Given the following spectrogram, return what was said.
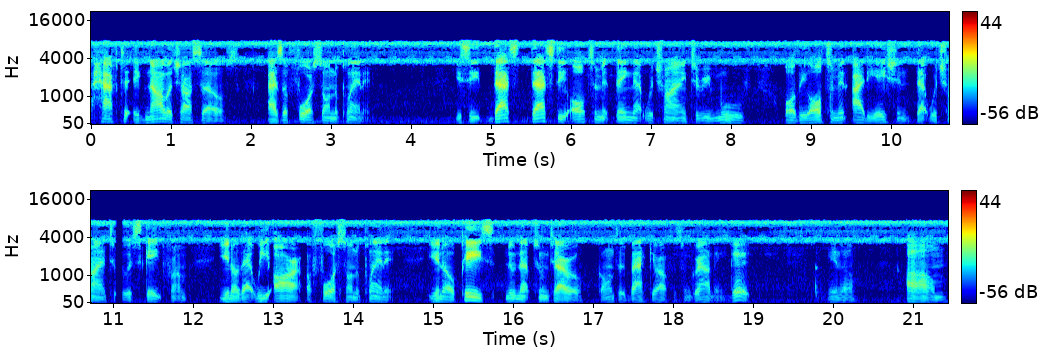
have to acknowledge ourselves as a force on the planet you see that's that's the ultimate thing that we're trying to remove or the ultimate ideation that we're trying to escape from. You know, that we are a force on the planet. You know, peace, New Neptune Tarot, going to the backyard for some grounding. Good. You know. Um,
